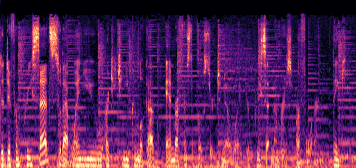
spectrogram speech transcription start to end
the different presets so that when you are teaching, you can look up and reference the poster to know what your preset numbers are for. Thank you.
